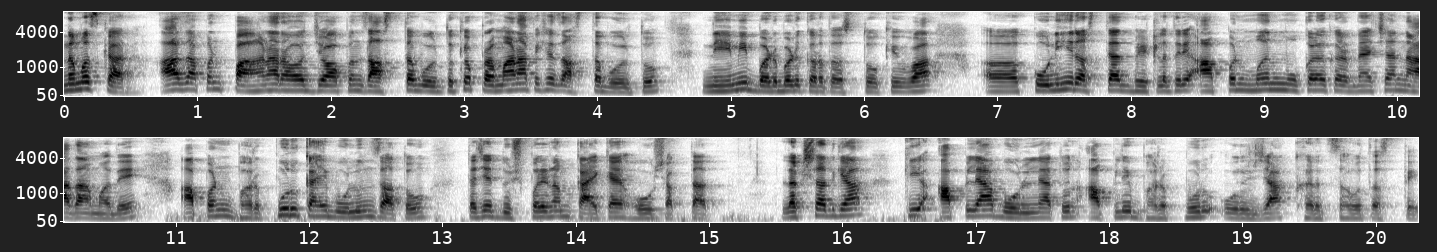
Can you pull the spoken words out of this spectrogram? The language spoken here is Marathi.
नमस्कार. आज आपण पाहणार आहोत जेव्हा आपण जास्त बोलतो किंवा प्रमाणापेक्षा जास्त बोलतो नेहमी बडबड करत असतो किंवा कोणीही रस्त्यात भेटलं तरी आपण मन मोकळं करण्याच्या नादामध्ये आपण भरपूर काही बोलून जातो. त्याचे दुष्परिणाम काय काय होऊ शकतात? लक्षात घ्या की आपल्या बोलण्यातून आपली भरपूर ऊर्जा खर्च होत असते.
